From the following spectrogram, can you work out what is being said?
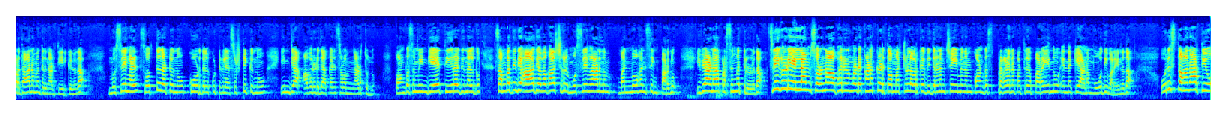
പ്രധാനമന്ത്രി നടത്തിയിരിക്കുന്നത്. മുസ്ലിങ്ങൾ സ്വത്ത് തട്ടുന്നു കൂടുതൽ കുട്ടികളെ സൃഷ്ടിക്കുന്നു ഇന്ത്യ അവരുടേതാക്കാൻ ശ്രമം നടത്തുന്നു. കോൺഗ്രസും ഇന്ത്യയെ തീരെഴുതി നൽകും. സമ്പത്തിന്റെ ആദ്യ അവകാശികൾ മുസ്ലിങ്ങളാണെന്നും മൻമോഹൻ സിംഗ് പറഞ്ഞു. ഇവയാണ് പ്രസംഗത്തിലുള്ളത്. സ്ത്രീകളുടെ എല്ലാം സ്വർണാഭരണങ്ങളുടെ കണക്കെടുത്ത് മറ്റുള്ളവർക്ക് വിതരണം ചെയ്യുമെന്നും കോൺഗ്രസ് പ്രകടന പത്രിക പറയുന്നു എന്നൊക്കെയാണ് മോദി പറയുന്നത്. ഒരു സ്ഥാനാർത്ഥിയോ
